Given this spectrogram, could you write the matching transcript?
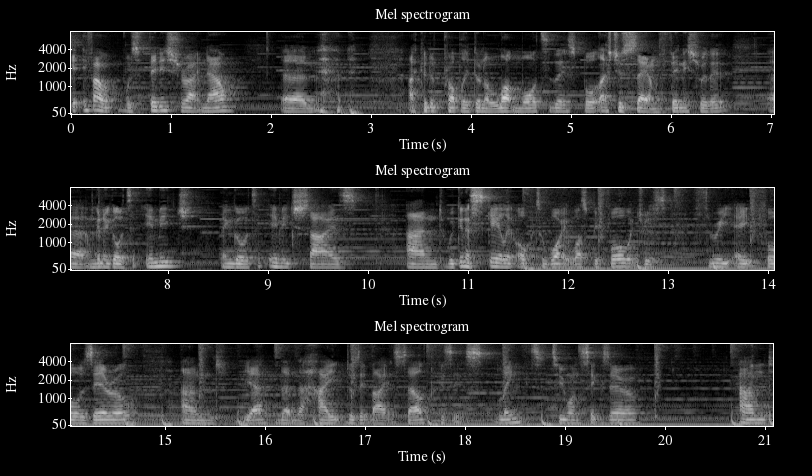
if I was finished right now, um, I could have probably done a lot more to this, but let's just say I'm finished with it. Uh, I'm gonna go to image, then go to image size, and we're gonna scale it up to what it was before, which was 3840, and yeah, then the height does it by itself because it's linked 2160. And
